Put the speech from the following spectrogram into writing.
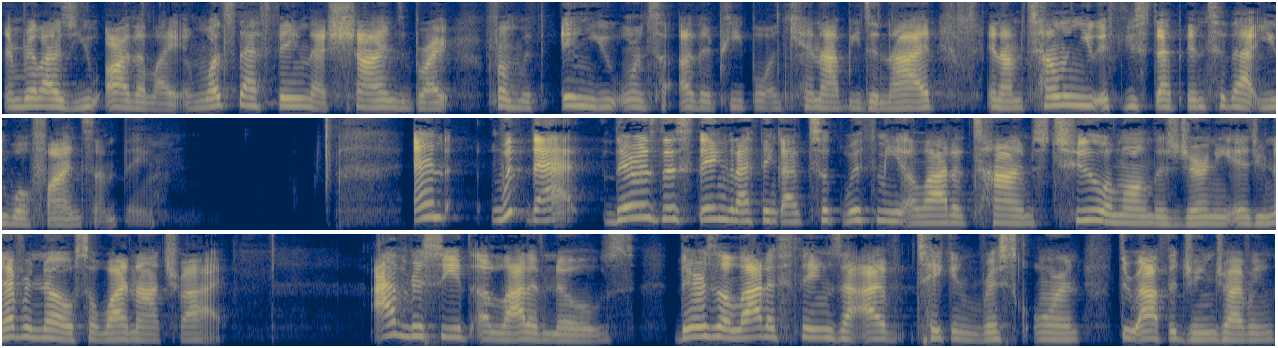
and realize you are the light. And what's that thing that shines bright from within you onto other people and cannot be denied? And I'm telling you, if you step into that, you will find something. And with that, there is this thing that I think I took with me a lot of times too along this journey is you never know, so why not try? I've received a lot of no's there's a lot of things that I've taken risk on throughout the dream driving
